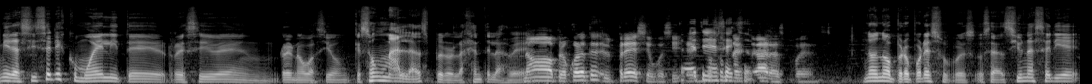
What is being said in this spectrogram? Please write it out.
Mira, si series como Élite reciben renovación, que son malas, pero la gente las ve. No, pero acuérdate del precio, pues sí. No tiene son tan sexo. caras, pues. No, no, pero por eso, pues, o sea, si una serie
